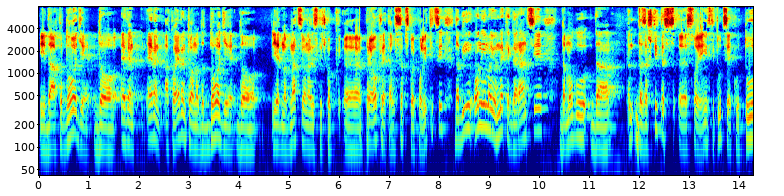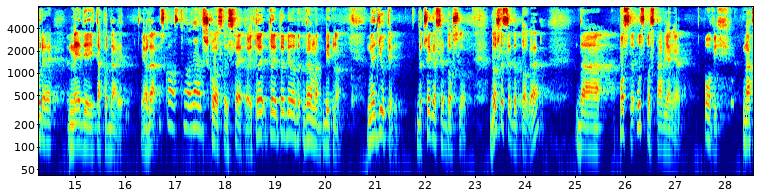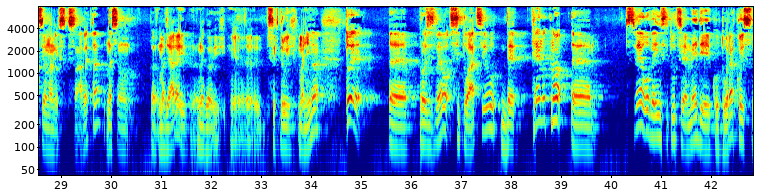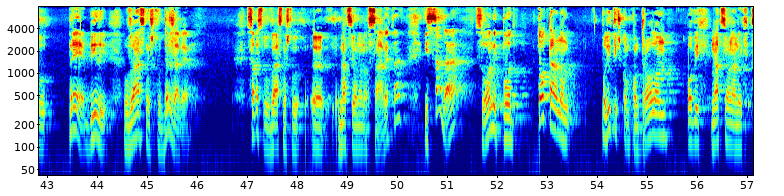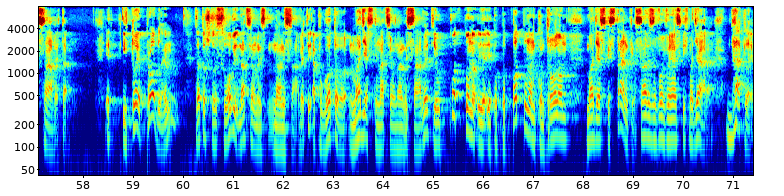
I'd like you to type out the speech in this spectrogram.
i da ako dođe do, event, event, ako eventualno da dođe do jednog nacionalističkog e, preokreta u srpskoj politici, da bi oni imaju neke garancije da mogu da, da zaštite e, svoje institucije, kulture, medije i tako dalje. Jel da? Školstvo, da. Školstvo i sve to. I to je, to je, to je bilo veoma bitno. Međutim, do čega se došlo? Došlo se do toga da posle uspostavljanja ovih nacionalnih saveta, nacionalnog Mađara i, nego i e, svih drugih manjina, to je e, proizveo situaciju gde trenutno e, sve ove institucije medije i kultura koji su pre bili u vlasništvu države, sada su u vlasništvu e, nacionalnog saveta i sada su oni pod totalnom političkom kontrolom ovih nacionalnih saveta. E, I to je problem zato što su ovi nacionalni saveti, a pogotovo mađarski nacionalni savet je, u potpuno, je, je pod, pod potpunom kontrolom mađarske stranke, Saveza vojvojanskih Mađara. Dakle,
